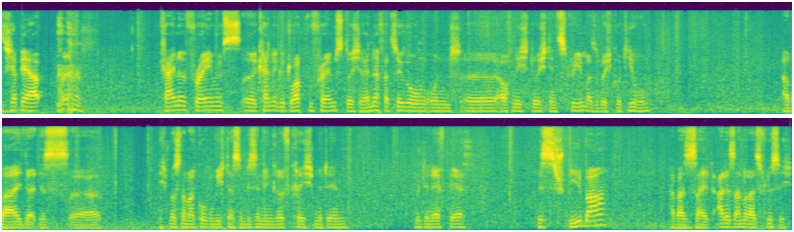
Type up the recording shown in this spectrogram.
Also ich habe ja keine Frames, äh, keine gedroppten Frames durch Renderverzögerung und äh, auch nicht durch den Stream, also durch Codierung. Aber das, äh, ich muss nochmal gucken, wie ich das ein bisschen in den Griff kriege mit den, mit den FPS. Ist spielbar, aber es ist halt alles andere als flüssig.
